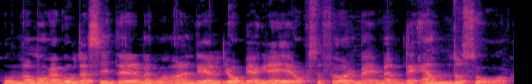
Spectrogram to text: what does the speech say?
hon har många goda sidor men hon har en del jobbiga grejer också för mig men det är ändå så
